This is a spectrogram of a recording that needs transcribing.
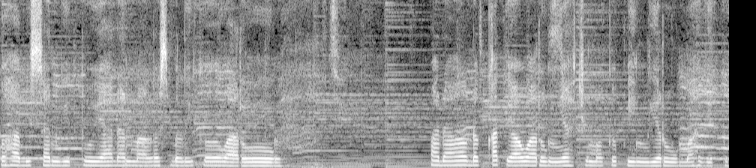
kehabisan gitu ya dan males beli ke warung. Padahal dekat ya warungnya cuma ke pinggir rumah gitu.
